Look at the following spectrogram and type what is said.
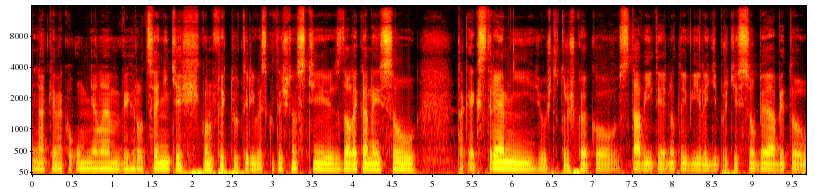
nějakém jako umělém vyhrocení těch konfliktů, které ve skutečnosti zdaleka nejsou tak extrémní, že už to trošku jako staví ty jednotlivý lidi proti sobě, aby to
